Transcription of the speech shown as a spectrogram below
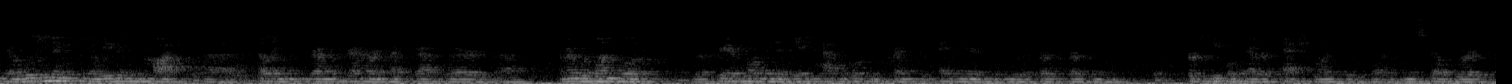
you know we'll even you know we've even caught uh, spelling grammar, grammar and typographical errors. Uh, I remember one book, the creator told me that he has had the book in print for ten years, and we were the first person, first people to ever catch one of his uh, misspelled words.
